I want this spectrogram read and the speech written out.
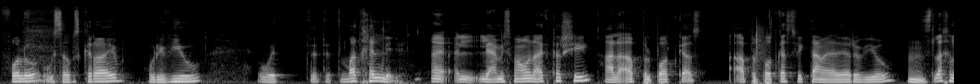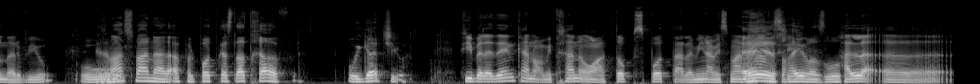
follow و subscribe و review وما تخلي. إيه، اللي عم يسمعونا أكثر شيء على Apple Podcast Apple Podcast فيك تعمل عليه review. تسلخ لنا review و... إذا ما سمعنا على Apple Podcast لا تخاف. we got you في بلدين كانوا عم يتخانقوا على ال top spot على مين عم يسمعنا إيه. صحيح مزبوط هلأ آه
